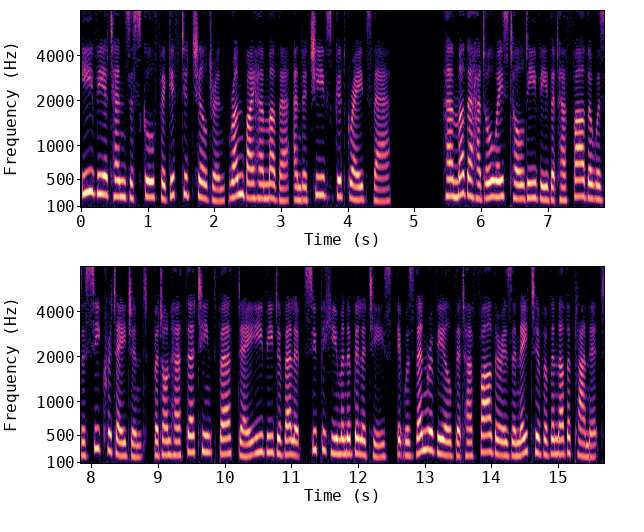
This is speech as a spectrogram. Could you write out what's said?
Evie attends a school for gifted children run by her mother and achieves good grades there. Her mother had always told Evie that her father was a secret agent, but on her 13th birthday Evie developed superhuman abilities. It was then revealed that her father is a native of another planet.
